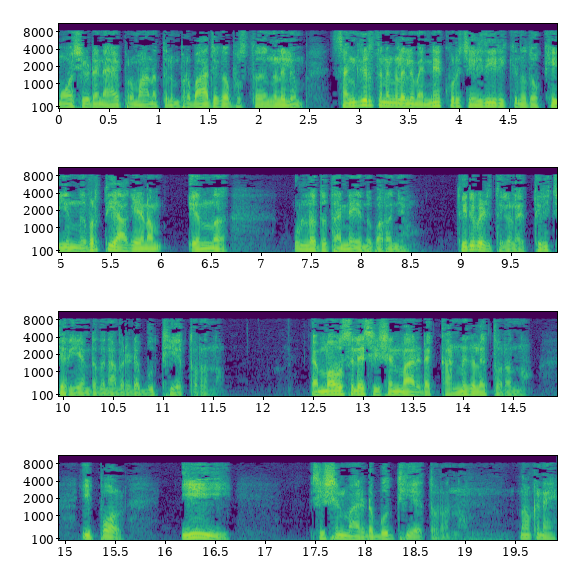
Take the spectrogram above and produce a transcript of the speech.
മോശയുടെ ന്യായപ്രമാണത്തിലും പ്രവാചക പുസ്തകങ്ങളിലും സങ്കീർത്തനങ്ങളിലും എന്നെക്കുറിച്ച് എഴുതിയിരിക്കുന്നതൊക്കെയും നിവൃത്തിയാകണം എന്ന് ഉള്ളത് തന്നെയെന്ന് പറഞ്ഞു. തിരുവെഴുത്തുകളെ തിരിച്ചറിയേണ്ടതിന് അവരുടെ ബുദ്ധിയെ തുറന്നു. എമ്മൌസിലെ ശിഷ്യന്മാരുടെ കണ്ണുകളെ തുറന്നു. ഇപ്പോൾ ഈ ശിഷ്യന്മാരുടെ ബുദ്ധിയെ തുറന്നു. നോക്കണേ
